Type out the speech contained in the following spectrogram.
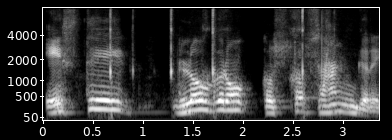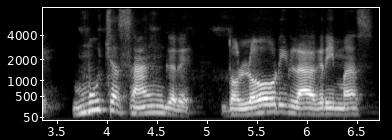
Este logro costó sangre, mucha sangre, dolor y lágrimas,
